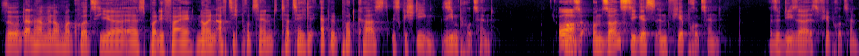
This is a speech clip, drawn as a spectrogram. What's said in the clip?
So, dann haben wir noch mal kurz hier äh, Spotify 89% Tatsächlich Apple Podcast ist gestiegen, 7 Oh, Und, und sonstiges sind 4%. Also dieser ist 4%.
